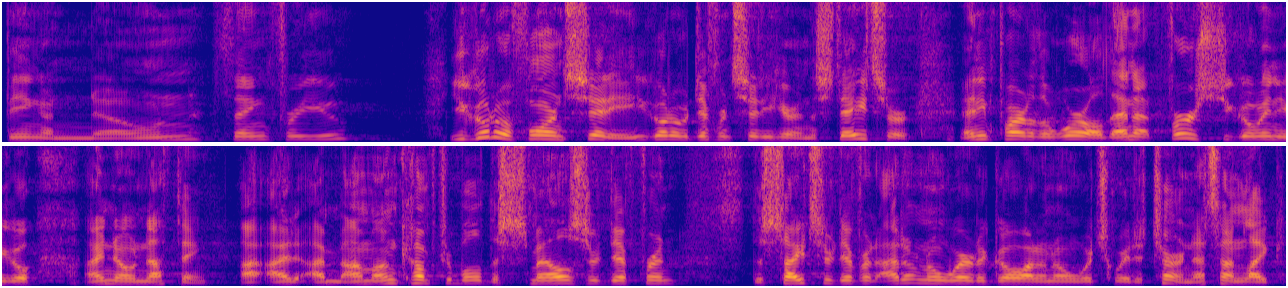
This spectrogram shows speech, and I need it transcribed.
being a known thing for you. You go to a foreign city, you go to a different city here in the States or any part of the world, and at first you go in you go, I know nothing. I, am uncomfortable. The smells are different. The sights are different. I don't know where to go. I don't know which way to turn. That's unlike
